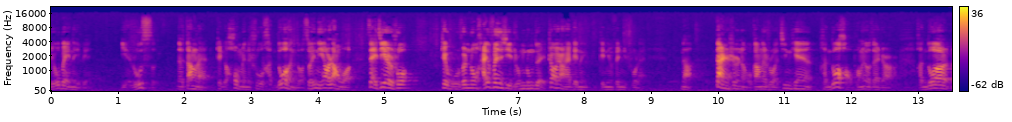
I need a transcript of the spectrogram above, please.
刘备那边也如此。那当然，这个后面的书很多很多，所以您要让我再接着说，这五十分钟还分析隆中对，照样还给您给您分析出来。那但是呢，我刚才说今天很多好朋友在这儿，很多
